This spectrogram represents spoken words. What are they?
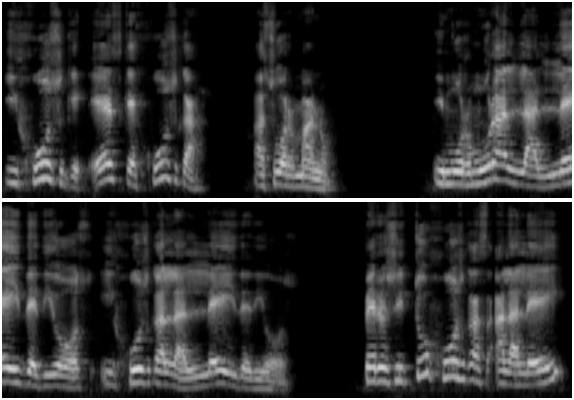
y juzgue, es que juzga a su hermano. Y murmura la ley de Dios y juzga la ley de Dios. Pero si tú juzgas a la ley,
